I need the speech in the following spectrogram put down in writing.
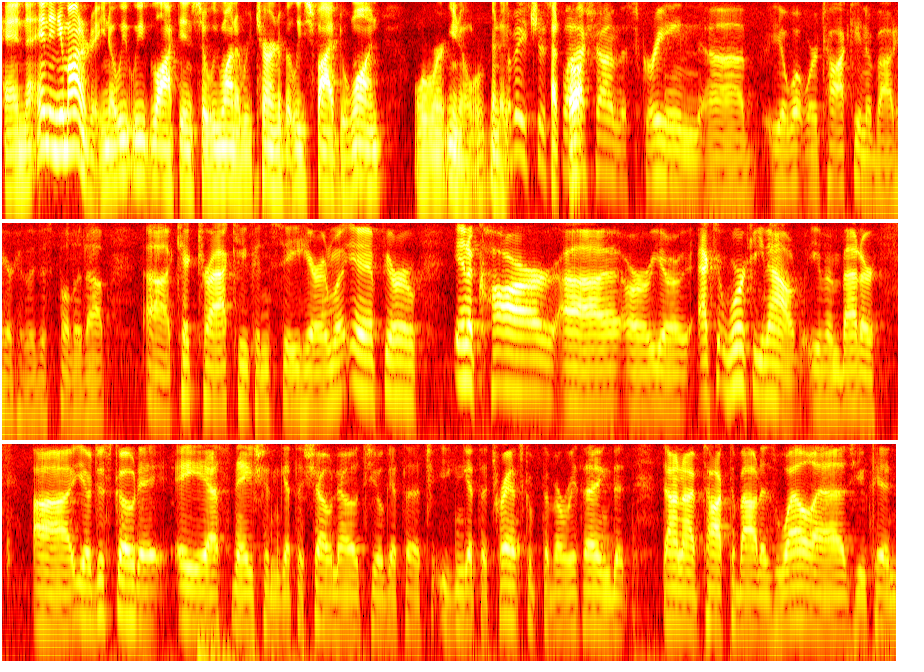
And and then you monitor it. You know, we, we've locked in, so we want a return of at least 5 to 1 or we're you know we're going to let me just flash on the screen uh, you know what we're talking about here because I just pulled it up. Uh, Kicktraq you can see here, and if you're in a car uh, or you know ex- working out, even better. Uh, you know, just go to AES Nation, get the show notes. You'll get the you can get the transcript of everything that Don and I've talked about, as well as you can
